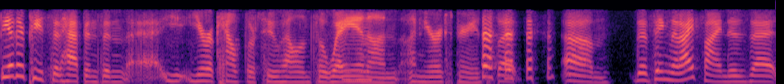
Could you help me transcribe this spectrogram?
the other piece that happens and uh, you're a counselor too helen so weigh mm-hmm. in on on your experience but um the thing that i find is that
